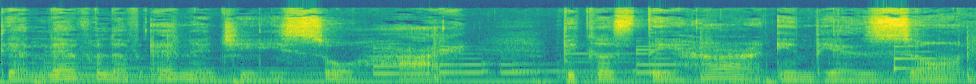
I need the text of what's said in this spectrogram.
their level of energy is so high because they are in their zone.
